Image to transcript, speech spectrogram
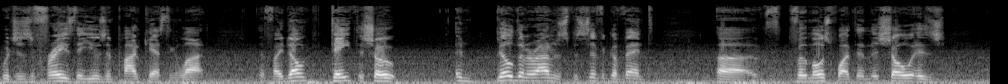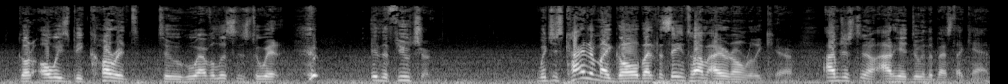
which is a phrase they use in podcasting a lot if I don't date the show and build it around a specific event, uh, for the most part, then the show is going to always be current to whoever listens to it in the future. Which is kind of my goal, but at the same time, I don't really care. I'm just you know out here doing the best I can.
